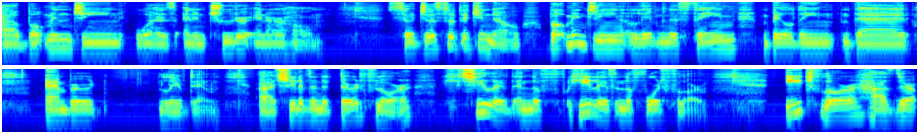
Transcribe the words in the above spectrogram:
uh, Botham Jean was an intruder in her home. So, just so that you know, Botham Jean lived in the same building that Amber lived in. Uh, she lived in the third floor. She lived in the he lives in the fourth floor. Each floor has their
